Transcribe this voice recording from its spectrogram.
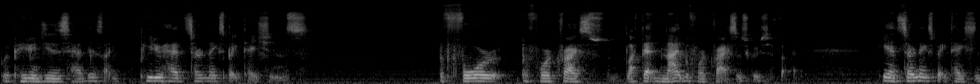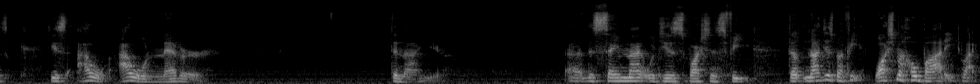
where Peter and Jesus had this. Like Peter had certain expectations before before Christ, like that night before Christ was crucified. He had certain expectations. Jesus, I will, I will never deny you. Uh, the same night when Jesus washing his feet, the, not just my feet, wash my whole body. Like,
